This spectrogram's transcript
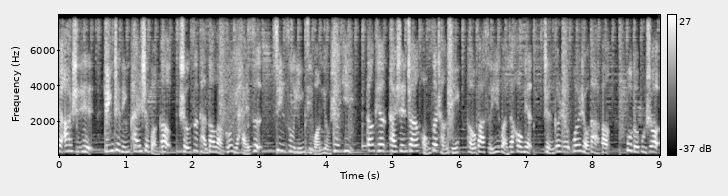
月二十日，林志玲拍摄广告，首次谈到老公与孩子，迅速引起网友热议。当天，她身穿红色长裙，头发随意挽在后面，整个人温柔大方。不得不说，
